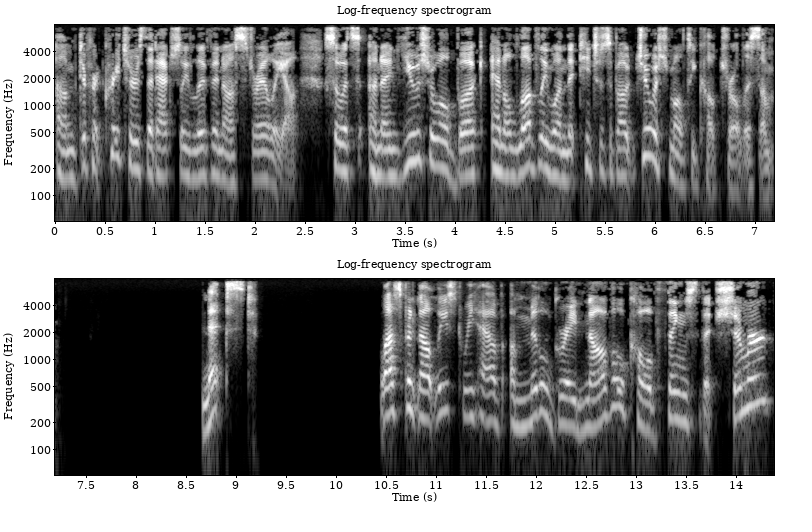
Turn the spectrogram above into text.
um, different creatures that actually live in Australia. So it's an unusual book and a lovely one that teaches about Jewish multiculturalism. Next. Last but not least, we have a middle grade novel called Things That Shimmer.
